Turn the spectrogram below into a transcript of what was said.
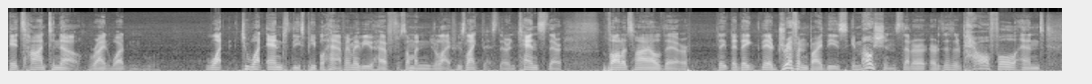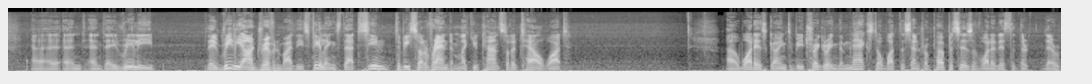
It's hard to know, right? What, what, to what end these people have, and maybe you have someone in your life who's like this. They're intense. They're volatile. They're they, they, they they're driven by these emotions that are, are that are powerful and uh, and and they really they really are driven by these feelings that seem to be sort of random. Like you can't sort of tell what uh, what is going to be triggering them next, or what the central purpose is of what it is that they're they're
